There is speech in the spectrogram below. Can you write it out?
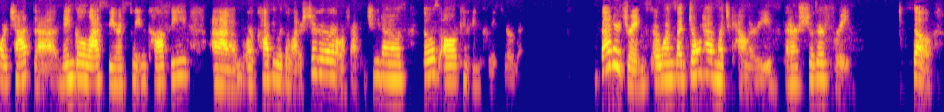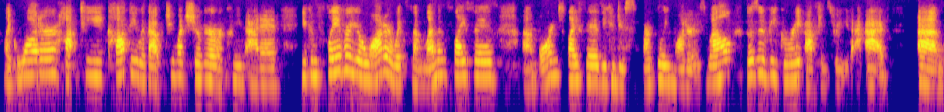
horchata, mango lassi, or sweetened coffee, um, or coffee with a lot of sugar, or frappuccinos. Those all can increase your risk. Better drinks are ones that don't have much calories, that are sugar free. So, like water, hot tea, coffee without too much sugar or cream added. You can flavor your water with some lemon slices, um, orange slices. You can do sparkling water as well. Those would be great options for you to add um,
